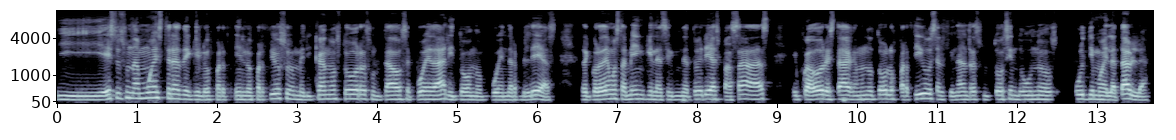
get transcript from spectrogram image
y esto es una muestra de que en los partidos sudamericanos todo resultado se puede dar y todo no pueden dar peleas. Recordemos también que en las eliminatorias pasadas Ecuador estaba ganando todos los partidos y al final resultó siendo uno último de la tabla.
